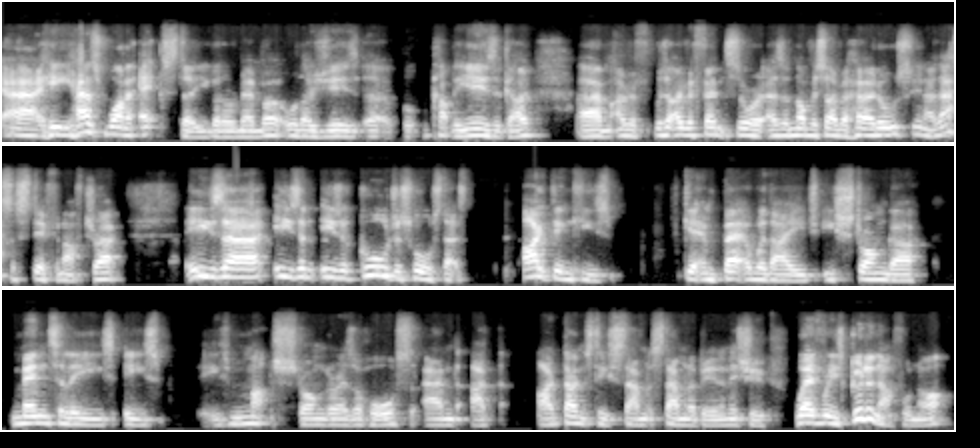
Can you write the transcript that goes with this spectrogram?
uh, he has won at Exeter. You got to remember all those years, uh, a couple of years ago. Um, was over fence or as a novice over hurdles. You know that's a stiff enough track. He's uh, he's a he's a gorgeous horse. That's I think he's getting better with age. He's stronger mentally. He's he's, he's much stronger as a horse, and I I don't see stamina being an issue. Whether he's good enough or not,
